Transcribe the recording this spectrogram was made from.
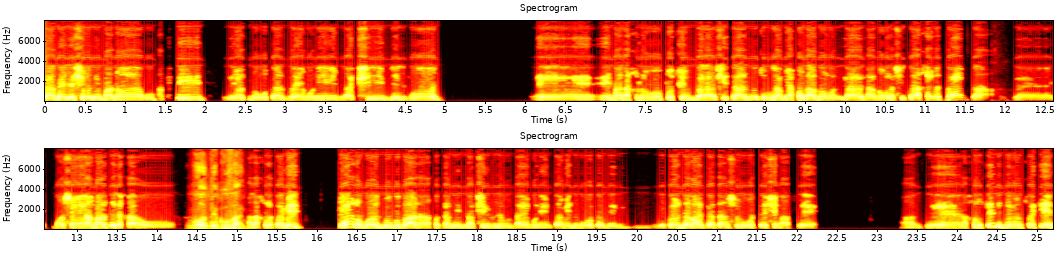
גם אלה שעולים מהנוער, הוא מקפיד להיות מרוכז באימונים, להקשיב, ללמוד. אה, אם אנחנו פותחים בשיטה הזאת, הוא גם יכול לעבור, לעבור לשיטה אחרת באמצע. אז, אה, כמו שאמרתי לך, הוא, הוא מאוד מגוון. אנחנו תמיד, כן, הוא מאוד מגוון, אנחנו תמיד מקשיב לו באימונים, תמיד מרוכזים בכל דבר קטן שהוא רוצה שנעשה. אז אה, אנחנו עושים את זה במשחקים.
